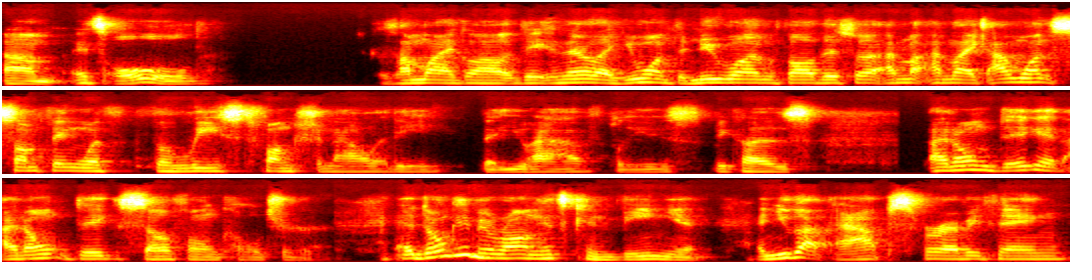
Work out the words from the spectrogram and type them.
Um, it's old because I'm like, well, they, and they're like, you want the new one with all this? I'm, I'm like, I want something with the least functionality that you have, please, because I don't dig it. I don't dig cell phone culture. And don't get me wrong, it's convenient, and you got apps for everything.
